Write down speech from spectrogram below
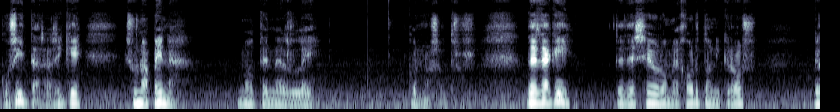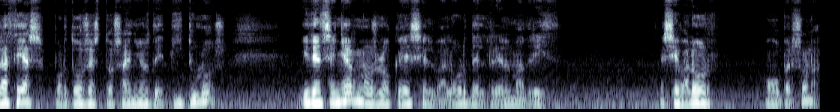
cositas, así que es una pena no tenerle con nosotros. Desde aquí, te deseo lo mejor, Tony Cross. Gracias por todos estos años de títulos y de enseñarnos lo que es el valor del Real Madrid. Ese valor como persona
